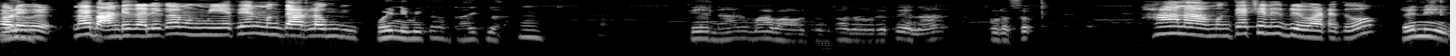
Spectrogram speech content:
थोडे वेळ. माझे भांडे झाले का मग मी येते आणि मग दार लावून घेऊ. वहिनी मी काय म्हणतो ऐक ना. ते ना मा भावातून तो नवर येतोय ना थोडस हा ना मग त्याच्यानेच भे वाटत हो. नाही नाही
